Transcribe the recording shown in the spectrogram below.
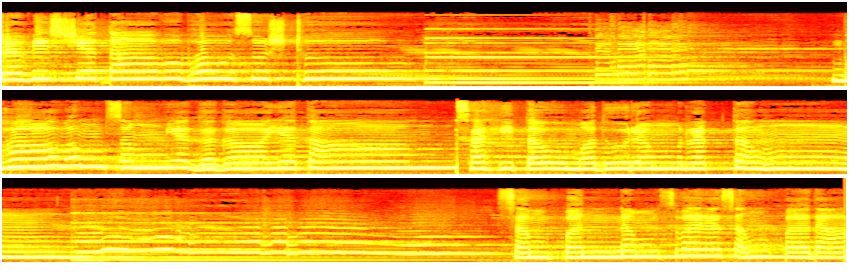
प्रविश्यतावुभौ सुष्ठु। भावं सम्यगगायताम् सहितौ मधुरं रक्तम्। सम्पन्नं स्वरसम्पदा।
